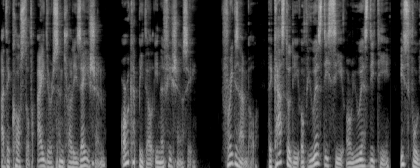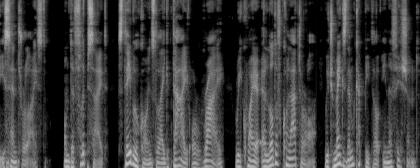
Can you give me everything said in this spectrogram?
at the cost of either centralization or capital inefficiency. For example, the custody of USDC or USDT is fully centralized. On the flip side, stablecoins like DAI or RAI require a lot of collateral, which makes them capital inefficient.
